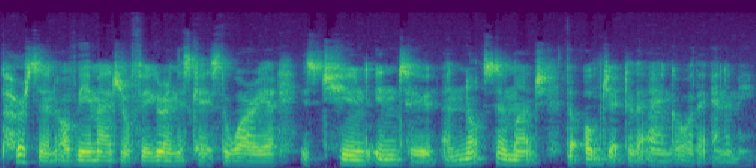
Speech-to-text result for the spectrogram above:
person of the imaginal figure, in this case the warrior, is tuned into and not so much the object of the anger or the enemy.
